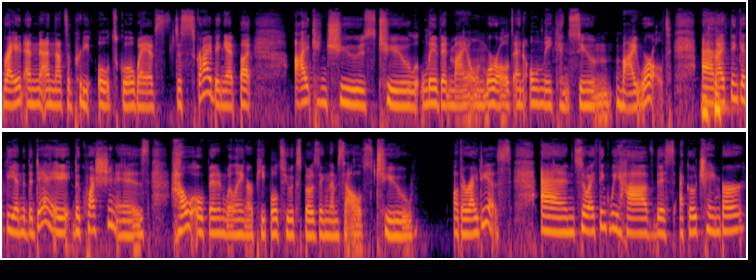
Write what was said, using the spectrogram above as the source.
right? And and that's a pretty old school way of s- describing it, but. I can choose to live in my own world and only consume my world. And I mm-hmm. think at the end of the day, the question is how open and willing are people to exposing themselves to other ideas. And so I think we have this echo chamber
